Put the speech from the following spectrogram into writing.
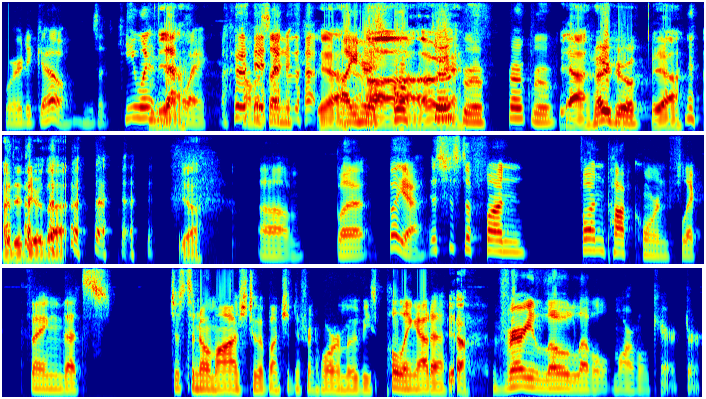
where'd he go? He's like, he went Yeah. that way. All of a sudden, that- Yeah. all you hear is, "Oh, okay. thank you, thank you." Yeah. Hey. Yeah. I did hear that. Yeah. Um, but but yeah, it's just a fun fun popcorn flick thing that's just an homage to a bunch of different horror movies, pulling out a Yeah. very low level Marvel character.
